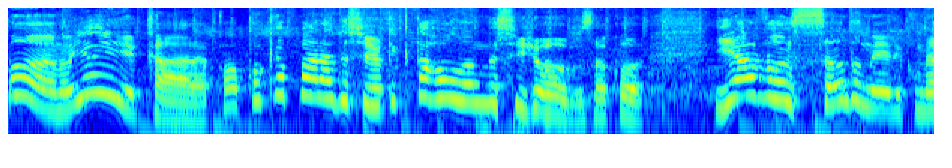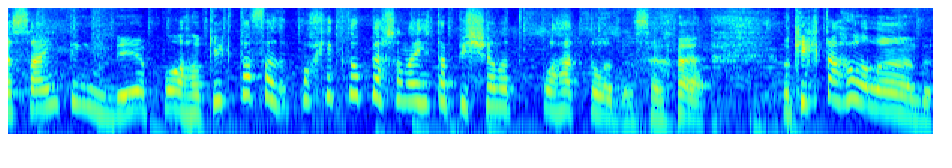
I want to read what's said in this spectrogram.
Mano, e aí, cara? Qual, qual que é a parada desse jogo? O que, que tá rolando nesse jogo, sacou? E avançando nele, começar a entender, porra, o que que tá fazendo? Por que que teu personagem tá pichando a porra toda, sacou? O que que tá rolando?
